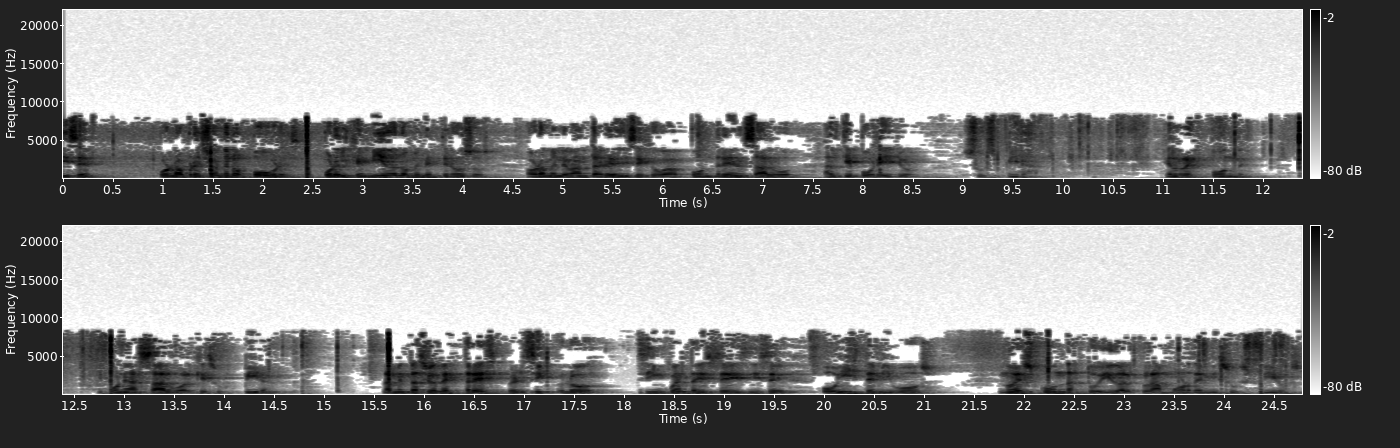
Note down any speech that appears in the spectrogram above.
Dice, por la opresión de los pobres, por el gemido de los menesterosos, ahora me levantaré, dice Jehová, pondré en salvo al que por ello suspira. Él responde y pone a salvo al que suspira. Lamentaciones 3, versículo 56 dice, oíste mi voz, no escondas tu oído al clamor de mis suspiros.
